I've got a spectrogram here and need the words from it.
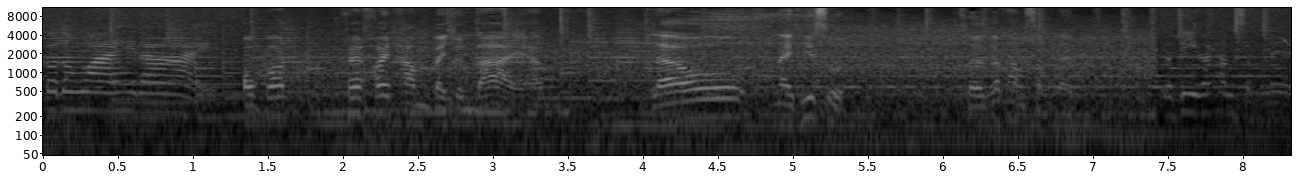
ก็ต้องว่ายให้ได้เขาก็ค่อยๆทำไปจนได้ครับ แล้วในที่สุดเธอก็ทำสำเร็จแล้วบีก็ทำสำเร็จ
